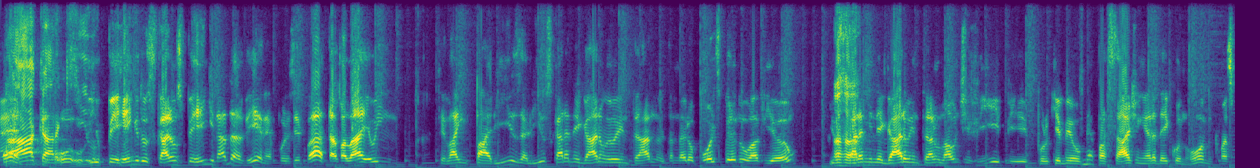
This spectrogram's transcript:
É, ah, cara, o, aquilo. E o perrengue dos caras é uns perrengue nada a ver, né? Por exemplo, ah, tava lá eu em, sei lá, em Paris ali, os caras negaram eu entrar no, no aeroporto esperando o avião. E os caras me negaram entrar no lounge VIP porque meu, minha passagem era da econômica, umas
